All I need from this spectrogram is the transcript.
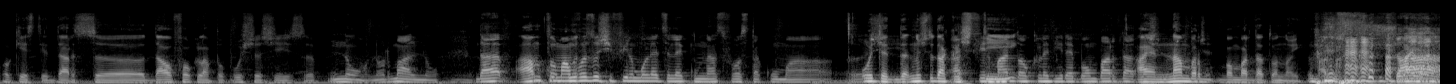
o chestie, dar să dau foc la păpușă și să... Nu, normal nu. Dar Am am cum am făcut- văzut și filmulețele cum n-ați fost acum uh, Uite, și d- nu știu dacă ați știi... filmat o clădire bombardată. Aia și nu n-am știu băr- ce. bombardat-o noi. Și aia,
